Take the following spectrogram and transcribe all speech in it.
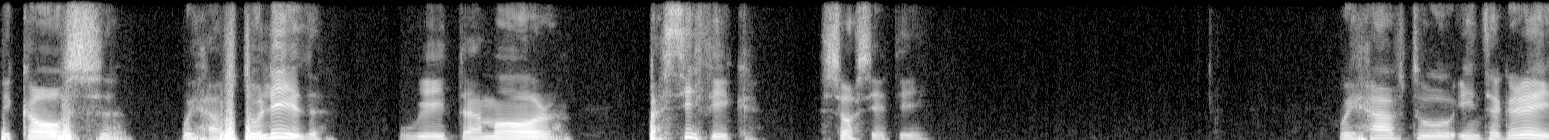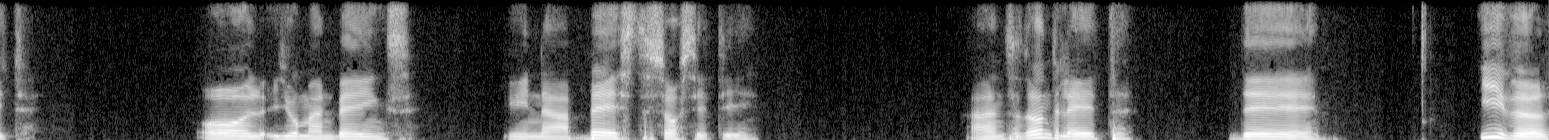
because we have to lead with a more pacific society. We have to integrate all human beings in a best society and don't let the evil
